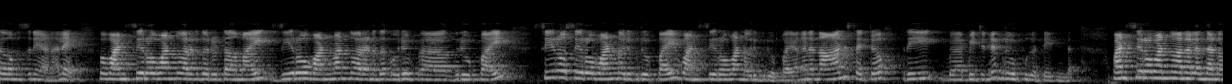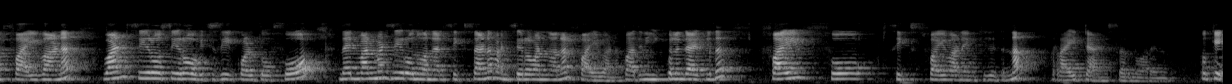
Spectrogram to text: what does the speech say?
ടേംസിനെയാണ് അല്ലെ? ഇപ്പൊ വൺ സീറോ വൺ എന്ന് പറയുന്നത് ഒരു ടേമായി സീറോ വൺ വൺ എന്ന് പറയുന്നത് ഒരു ഗ്രൂപ്പായി സീറോ സീറോ വൺ ഒരു ഗ്രൂപ്പായി വൺ സീറോ വൺ ഒരു ഗ്രൂപ്പായി അങ്ങനെ നാല് സെറ്റ് ഓഫ് ത്രീ ബിറ്റിന്റെ ഗ്രൂപ്പ് കിട്ടിയിട്ടുണ്ട്. വൺ സീറോ വൺ എന്ന് പറഞ്ഞാൽ എന്താണ്? ഫൈവ് ആണ്. One zero zero which is equal to four then one one zero എന്ന് പറഞ്ഞാൽ സിക്സ് ആണ്. വൺ സീറോ വൺ എന്ന് പറഞ്ഞാൽ ഫൈവ് ആണ്. അപ്പൊ അതിന് ഈക്വലന്റ് ആയിട്ടുള്ളത് ഫൈവ് ഫോർ സിക്സ് ഫൈവ് ആണ് എനിക്ക് കിട്ടുന്ന റൈറ്റ് ആൻസർ എന്ന് പറയുന്നത്. ഓക്കെ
